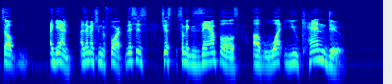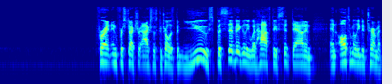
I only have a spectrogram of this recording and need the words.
So again, as I mentioned before, this is just some examples of what you can do for an infrastructure access control list, but you specifically would have to sit down and, and ultimately determine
